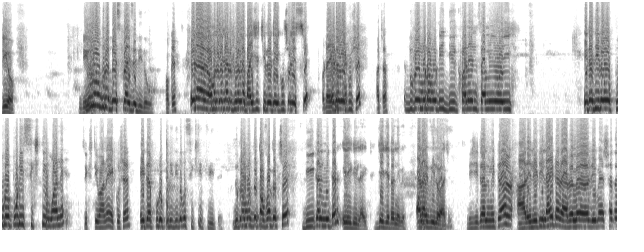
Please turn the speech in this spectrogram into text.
ডিও ডিও দুটো বেস্ট প্রাইসে দিয়ে দেবো। ওকে এটা আমাদের কাছে দু হাজার বাইশের ছিল এটা একুশের এসছে। ওটা এটা 21 একুশের আচ্ছা। দুটোই মোটামুটি ডিফারেন্স আমি ওই এটা দিয়ে দেবো পুরোপুরি সিক্সটি ওয়ানে সিক্সটি ওয়ানে একুশের এটা পুরোপুরি দিয়ে দেবো সিক্সটি থ্রিতে দুটোর মধ্যে তফাৎ হচ্ছে ডিজিটাল মিটার এলইডি লাইট যে যেটা নেবে। অ্যালাই বিলও আছে। ডিজিটাল মিটার আর এলইডি লাইট আর অ্যারোলার রিমের সাথে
